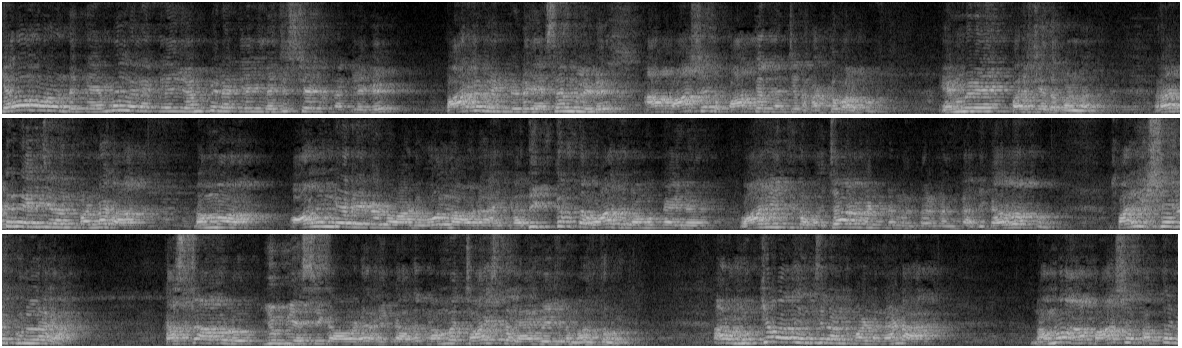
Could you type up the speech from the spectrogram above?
ಕೆಲವರು ಒಂದಕ್ಕೆ ಎಂ ಎಲ್ ಎ ನಕ್ಲಿಗೆ ಎಂ ಪಿ ನಕ್ಲಿಗೆ ಲೆಜಿಸ್ಲೇಟರ್ ನಕ್ಲಿಗೆ ಪಾರ್ಲಿಮೆಂಟ್ ಅಸೆಂಬ್ಲಿ ಆ ಭಾಷೆದ ಪಾತ್ರ ಹಂಚಿನ ಹಕ್ಕು ಬರ್ಬೋದು ಎಮ್ಮೆನೆ ಪರಿಚಯದ ಬಂದಾಗ ರಟ್ಟಿನ ಹೆಂಚಿನ ಅಂತ ಬಂದಾಗ ನಮ್ಮ ಆಲ್ ಇಂಡಿಯಾ ರೇಡಿಯೋ ಆಡು ಓಲ್ ಆಡು ಅದಕ್ಕೆ ಅಧಿಕೃತವಾದ ನಮ್ಮ ಕೈನ ವಾರೀತಿದ ವಿಚಾರ ಮಂಡನೆ ಪರಿಣಾಮಕ್ಕೆ ಅಧಿಕಾರ ಬರ್ಕೊಂಡು. ಪರೀಕ್ಷೆಗೆ ಕುಲ್ಲಗ ಕಷ್ಟ ಆಪಡು ಯು ಪಿ ಎಸ್ ಸಿಗೆ ಆವಡ ಅದಕ್ಕೆ ಅದ್ರ ನಮ್ಮ ಚಾಯ್ಸ್ ದ ಲ್ಯಾಂಗ್ವೇಜ್ ಮಲ್ತು ನೋಡಿ ಆಡ ಮುಖ್ಯವಾದ ಹೆಂಚಿನ ಅಂತ ಬಂಡ ನಮ್ಮ ಆ ಭಾಷೆ ಬತ್ತಂಡ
